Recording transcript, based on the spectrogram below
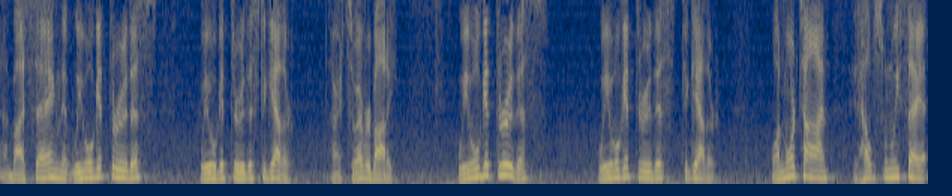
uh, by saying that we will get through this. We will get through this together. All right, so everybody, we will get through this. We will get through this together. One more time. It helps when we say it.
